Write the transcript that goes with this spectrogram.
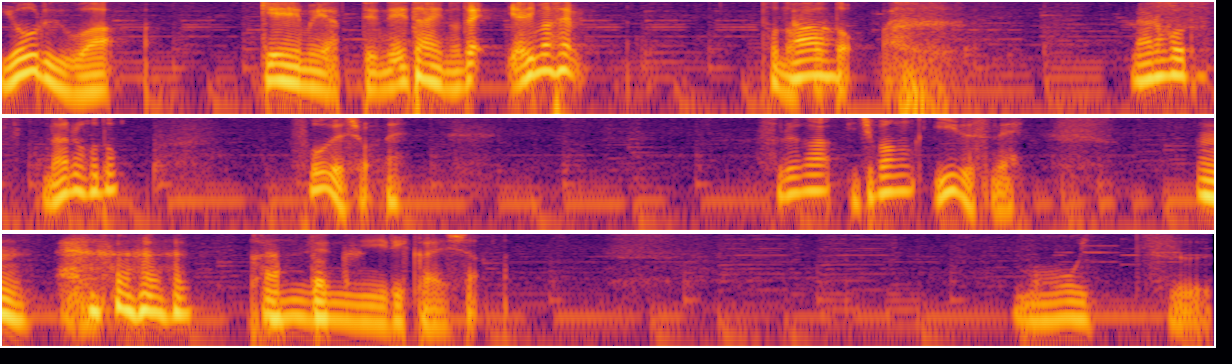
夜はゲームやって寝たいのでやりませんとのこと。なるほど。なるほど。そうでしょうね。それが一番いいですね。うん。完全に理解した。もう一通。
